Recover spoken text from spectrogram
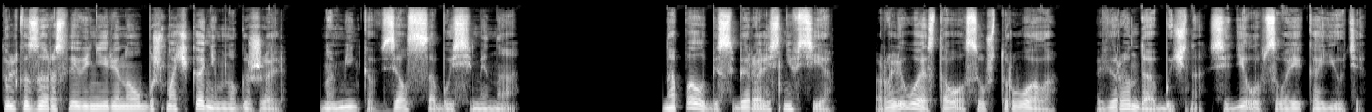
Только заросли венериного башмачка немного жаль, но Минька взял с собой семена. На палубе собирались не все. Рулевой оставался у штурвала, веранда обычно сидела в своей каюте.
